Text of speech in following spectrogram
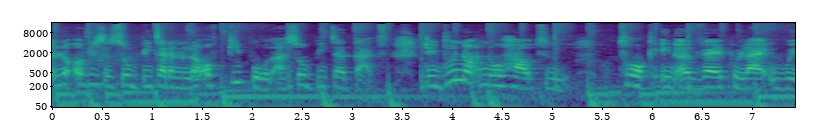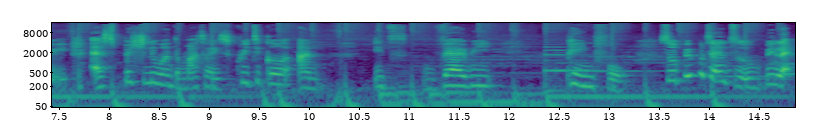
a lot of you are so bitter and a lot of people are so bitter that they do not know how to talk in a very polite way, especially when the matter is critical and it's very painful. So people tend to be like,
